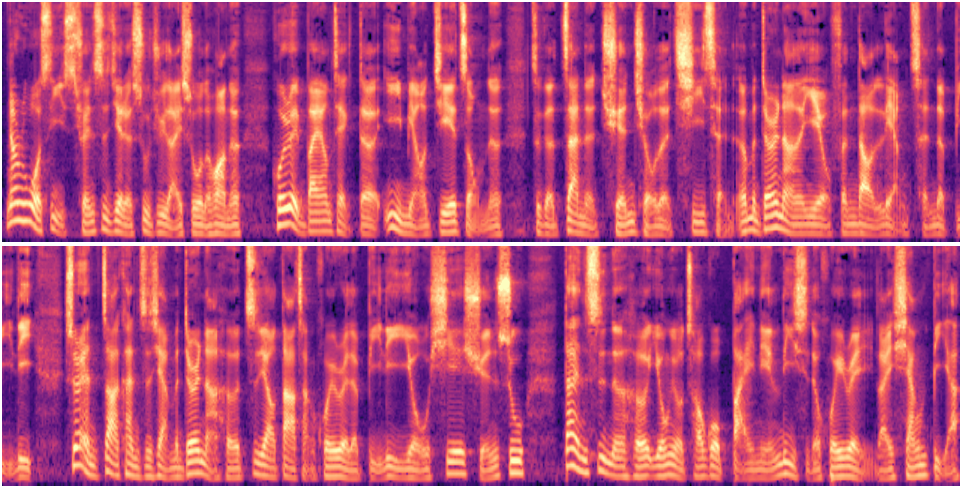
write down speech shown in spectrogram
那如果是以全世界的数据来说的话呢，辉瑞 BioNTech 的疫苗接种呢，这个占了全球的七成，而 Moderna 呢也有分到两成的比例。虽然乍看之下，Moderna 和制药大厂辉瑞的比例有些悬殊，但是呢，和拥有超过百年历史的辉瑞来相比啊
